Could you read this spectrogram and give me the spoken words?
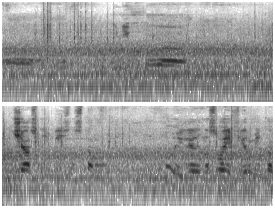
э, у них э, частный бизнес там, ну или на своей фирме как,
